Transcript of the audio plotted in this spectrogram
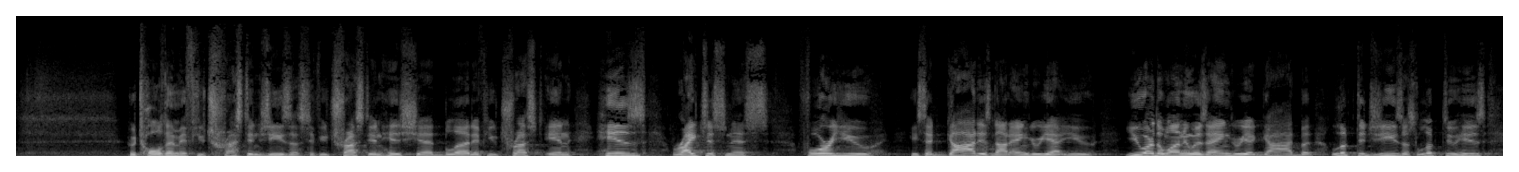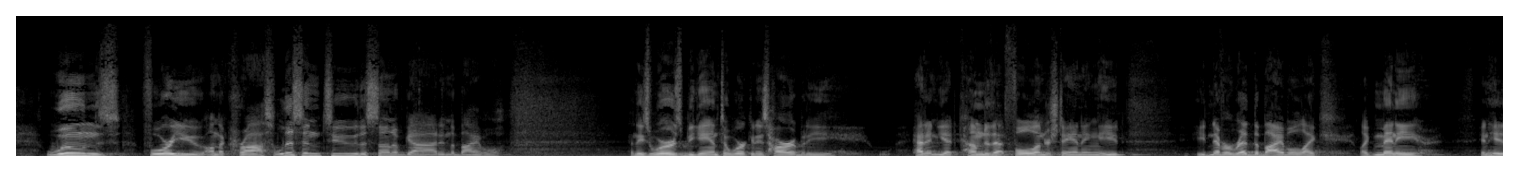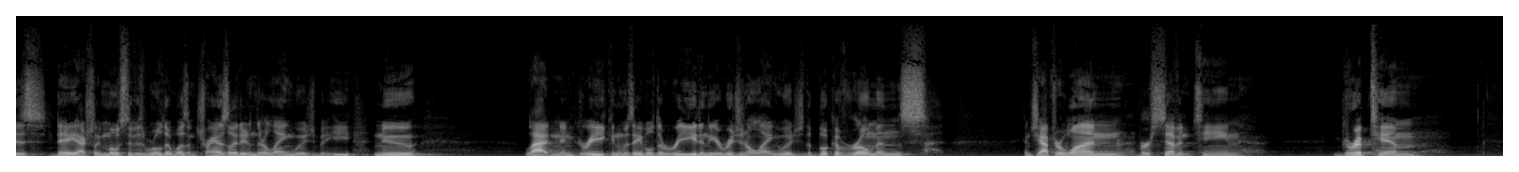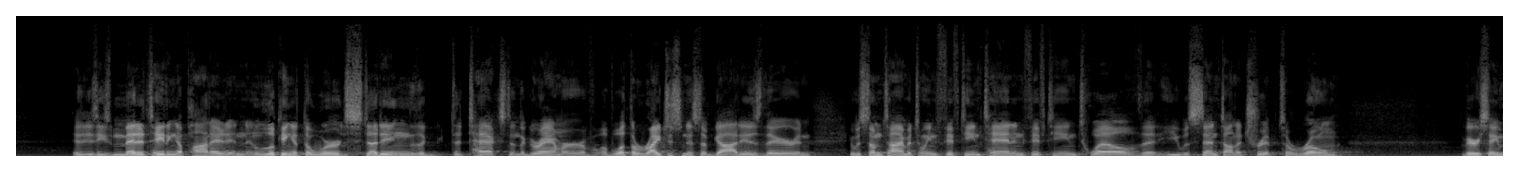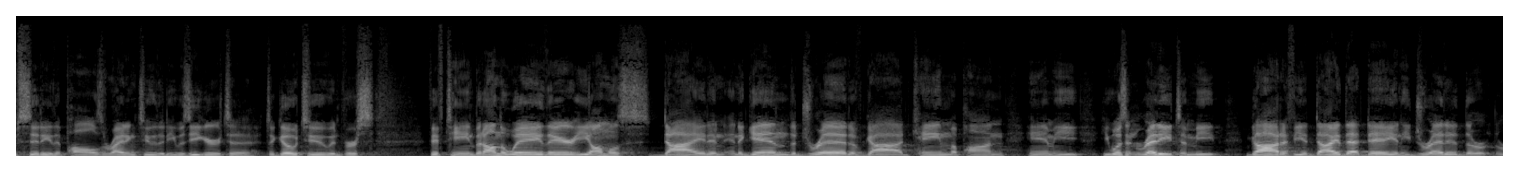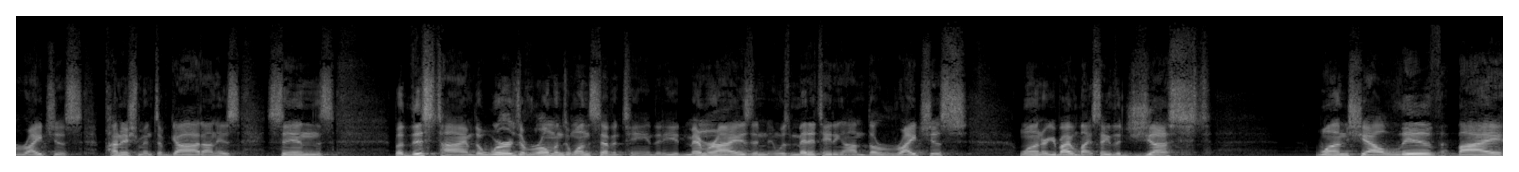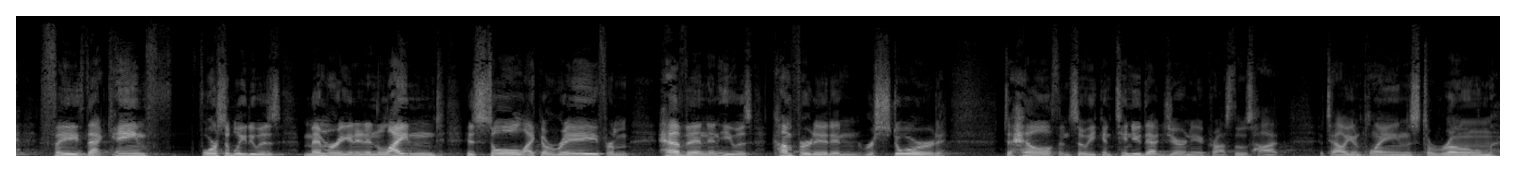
who told him, If you trust in Jesus, if you trust in his shed blood, if you trust in his righteousness for you, he said, God is not angry at you. You are the one who is angry at God, but look to Jesus, look to his wounds for you on the cross. Listen to the Son of God in the Bible. And these words began to work in his heart, but he hadn't yet come to that full understanding. He'd, he'd never read the Bible like, like many in his day. Actually, most of his world, it wasn't translated in their language, but he knew Latin and Greek and was able to read in the original language the book of Romans. In chapter 1, verse 17, gripped him as he's meditating upon it and, and looking at the words, studying the, the text and the grammar of, of what the righteousness of God is there. And it was sometime between 1510 and 1512 that he was sent on a trip to Rome the very same city that Paul's writing to that he was eager to, to go to in verse 15. But on the way there, he almost died. And, and again, the dread of God came upon him. He, he wasn't ready to meet God if he had died that day, and he dreaded the, the righteous punishment of God on his sins. But this time, the words of Romans 1.17 that he had memorized and, and was meditating on, the righteous one, or your Bible might say the just one shall live by faith. That came forcibly to his memory and it enlightened his soul like a ray from heaven, and he was comforted and restored to health. And so he continued that journey across those hot Italian plains to Rome.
